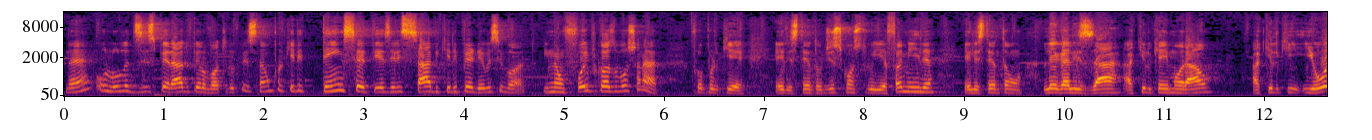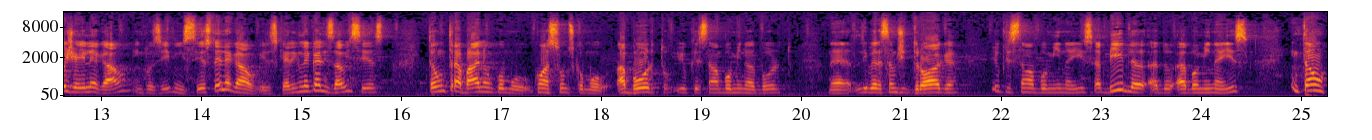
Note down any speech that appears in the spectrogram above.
né, o Lula desesperado pelo voto do cristão, porque ele tem certeza, ele sabe que ele perdeu esse voto. E não foi por causa do Bolsonaro. Foi porque eles tentam desconstruir a família, eles tentam legalizar aquilo que é imoral, aquilo que. E hoje é ilegal, inclusive, o incesto é ilegal. Eles querem legalizar o incesto. Então trabalham como, com assuntos como aborto, e o cristão abomina aborto, né, liberação de droga, e o cristão abomina isso, a Bíblia abomina isso. Então,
